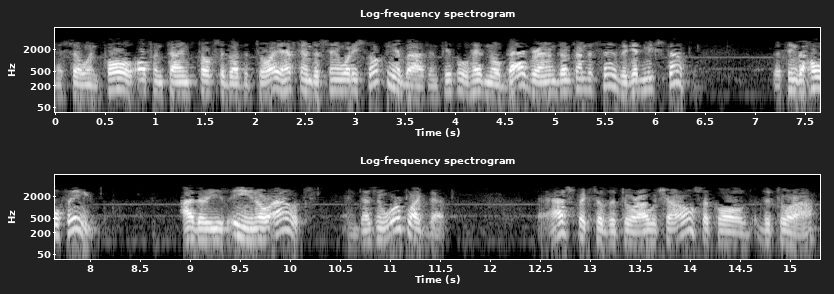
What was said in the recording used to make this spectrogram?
And so when Paul oftentimes talks about the Torah, you have to understand what he's talking about. And people who have no background don't understand. They get mixed up. They think the whole thing either is in or out. And doesn't work like that. Aspects of the Torah, which are also called the Torah,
